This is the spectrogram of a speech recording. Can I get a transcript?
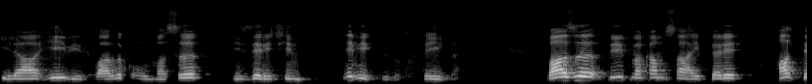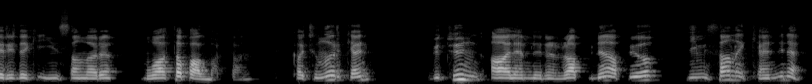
ilahi bir varlık olması bizler için ne büyük bir lütuf değil mi? Bazı büyük makam sahipleri alt derecedeki insanları muhatap almaktan kaçınırken bütün alemlerin Rabbi ne yapıyor? İnsanı kendine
